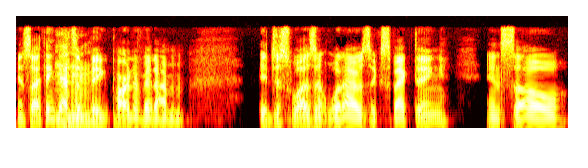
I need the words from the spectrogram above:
and so I think that's a Mhm. big part of it. I'm. It just wasn't what I was expecting, and so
